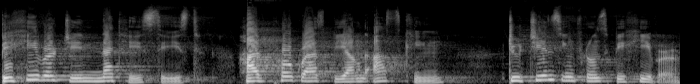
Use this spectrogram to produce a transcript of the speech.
Behavior geneticists have progressed beyond asking, do genes influence behavior?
